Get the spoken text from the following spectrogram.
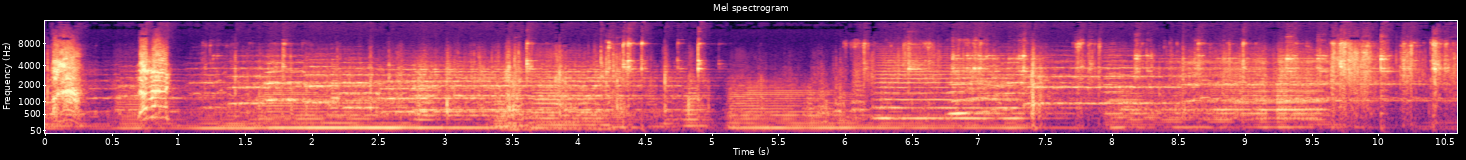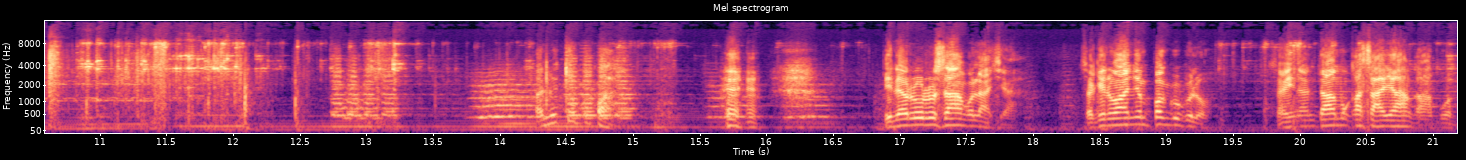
Mo! Lampa ka! Laban! Ano to, Papa? Pinarurusahan ko lang siya sa ginawa niyang panggugulo sa hinanda mong kasayahan kahapon.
